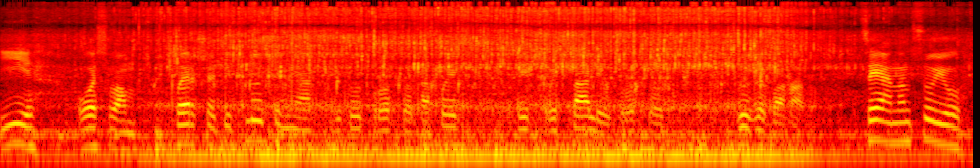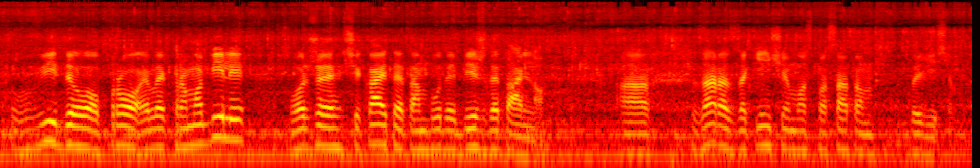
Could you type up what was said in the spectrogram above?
І ось вам перше підключення, і тут просто капець тих кристалів, просто дуже багато. Це анонсую в відео про електромобілі. Отже, чекайте, там буде більш детально. А зараз закінчимо з Passat B8.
